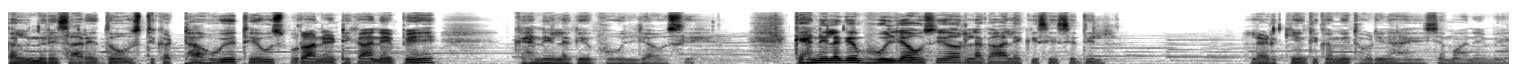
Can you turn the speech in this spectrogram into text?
कल मेरे सारे दोस्त इकट्ठा हुए थे उस पुराने ठिकाने पे। कहने लगे, भूल जाओ उसे। कहने लगे, भूल जाओ उसे और लगा ले किसी से दिल। लड़कियों की कमी थोड़ी ना है इस ज़माने में।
